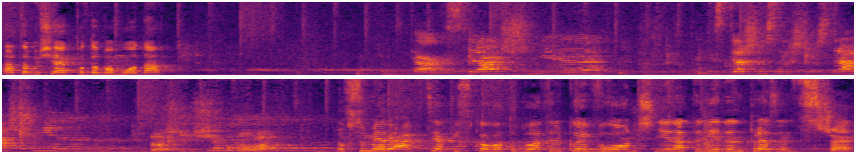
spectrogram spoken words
A to by się jak podoba młoda? Tak strasznie. Strasznie, strasznie, strasznie. Strasznie ci się podoba? No w sumie reakcja piskowa to była tylko i wyłącznie na ten jeden prezent z trzech.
